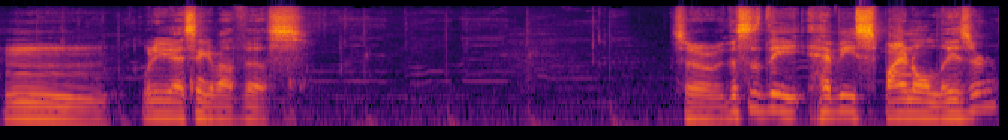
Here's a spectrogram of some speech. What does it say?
Hmm. What do you guys think about this? So this is the heavy spinal laser.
